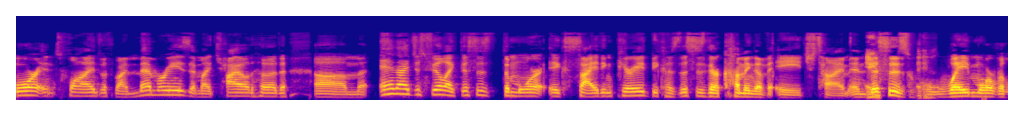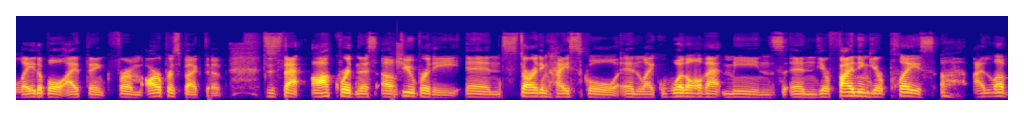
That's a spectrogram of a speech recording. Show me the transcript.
more entwined with my memories and my childhood. Um, and I just feel like this is the more exciting period because this is their coming of age time, and this is way more relatable. I think from our perspective, just that awkwardness of puberty and starting high school and like what all that means, and you're finding your place. Ugh, I love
